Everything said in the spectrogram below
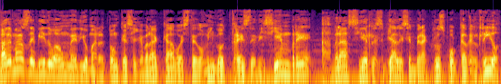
Además, debido a un medio maratón que se llevará a cabo este domingo 3 de diciembre, habrá cierres viales en Veracruz, Boca del Río.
